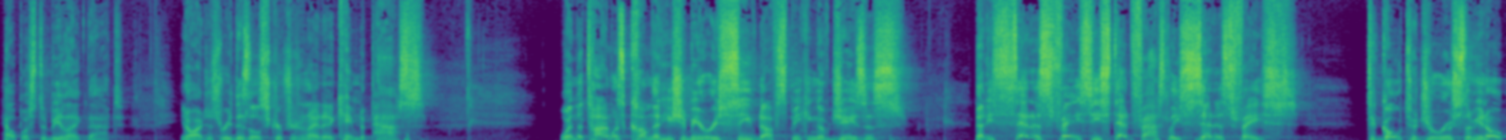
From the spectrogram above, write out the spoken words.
Help us to be like that. You know, I just read this little scripture tonight, and it came to pass when the time was come that he should be received up, speaking of Jesus, that he set his face, he steadfastly set his face to go to Jerusalem. You know,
